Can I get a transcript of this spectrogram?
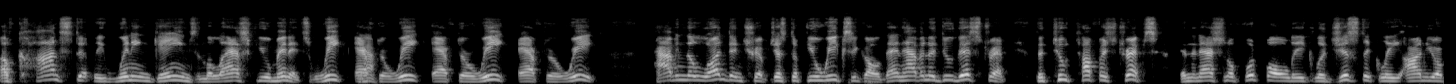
of constantly winning games in the last few minutes, week yeah. after week after week after week. having the London trip just a few weeks ago, then having to do this trip, the two toughest trips in the National Football League logistically on your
